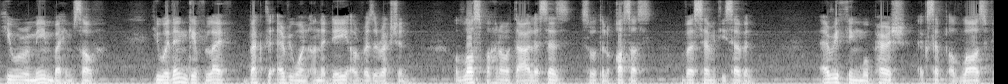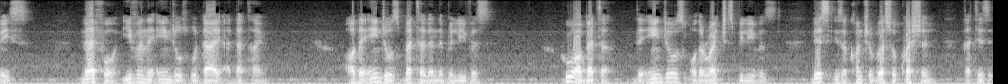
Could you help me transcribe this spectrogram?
He will remain by Himself. He will then give life back to everyone on the day of resurrection. Allah subhanahu wa ta'ala says, Surah Al Qasas, verse 77, Everything will perish except Allah's face. Therefore, even the angels will die at that time. Are the angels better than the believers? Who are better, the angels or the righteous believers? This is a controversial question that is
